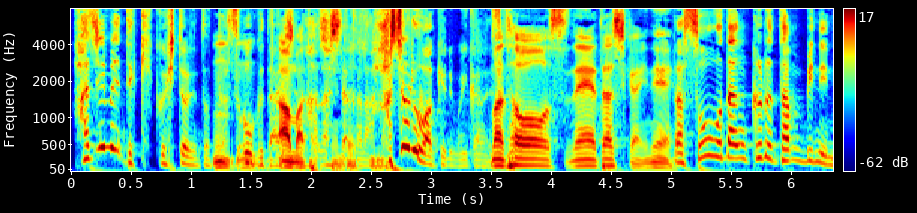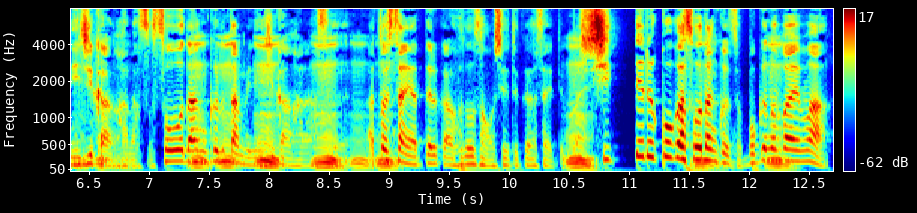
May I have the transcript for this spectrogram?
初めて聞く人にとってはすごく大事な話だから、はしょるわけにもいかないまあですよ。そうですね。確かにねだ相談来るたんびに2時間話す。相談来るたんびに2時間話すあとしさんやってるから不動産教えてくださいって。うん知ってる子が相談来るんですよ。僕の場合は、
